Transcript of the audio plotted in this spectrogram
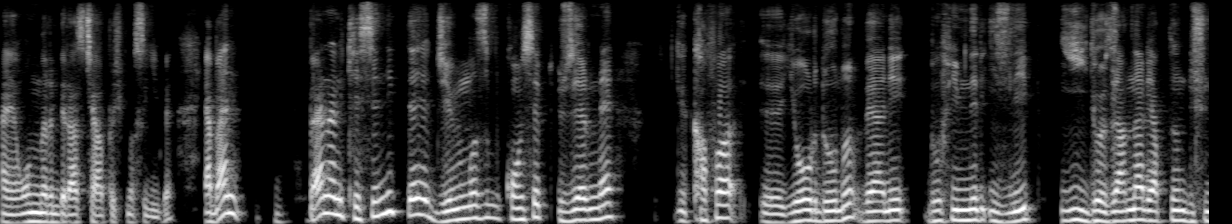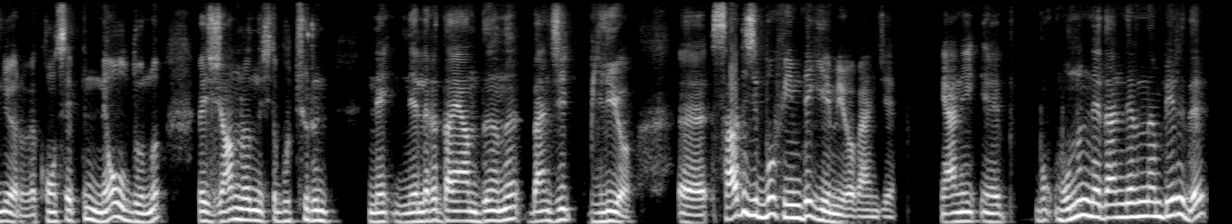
Hani onların biraz çarpışması gibi. Ya ben ben hani kesinlikle Cem Yılmaz'ın bu konsept üzerine kafa e, yorduğunu ve hani bu filmleri izleyip iyi gözlemler yaptığını düşünüyorum ve konseptin ne olduğunu ve janrının işte bu türün ne, nelere dayandığını bence biliyor. E, sadece bu filmde yemiyor bence. Yani e, bunun nedenlerinden biri de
